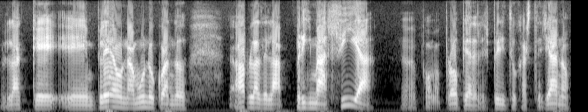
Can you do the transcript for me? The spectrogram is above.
la que eh, emplea Unamuno cuando habla de la primacía como propia del espíritu castellano,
